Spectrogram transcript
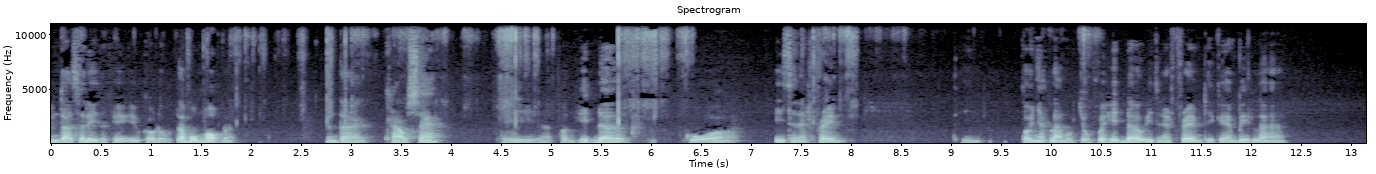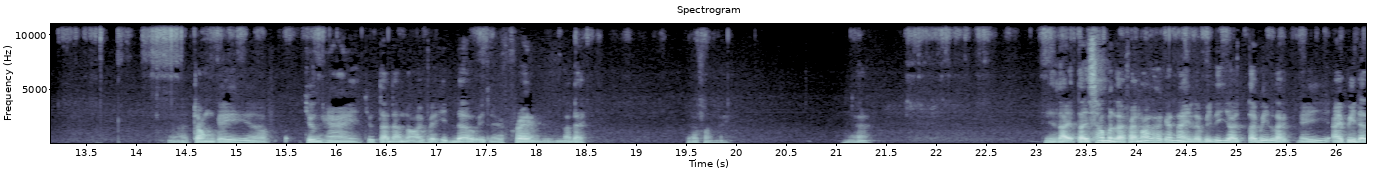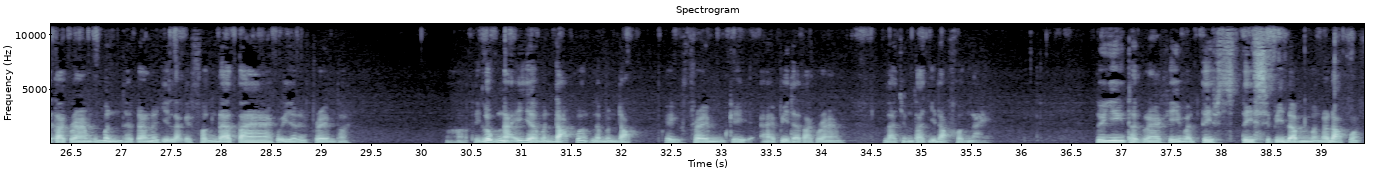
chúng ta sẽ đi thực hiện yêu cầu đầu ta 41 đó. Chúng ta khảo sát cái à, phần header của Ethernet frame. Thì tôi nhắc lại một chút về header Ethernet frame thì các em biết là à, trong cái à, chương 2 chúng ta đã nói về header Ethernet frame là đây. Là phần này. Nha. Thì tại tại sao mình lại phải nói là cái này? Là vì lý do ta biết là cái IP datagram của mình thật ra nó chỉ là cái phần data của Ethernet frame thôi à, thì lúc nãy giờ mình đọc á, là mình đọc cái frame cái IP datagram là chúng ta chỉ đọc phần này. Tuy nhiên thực ra khi mà TCP dump mà nó đọc á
